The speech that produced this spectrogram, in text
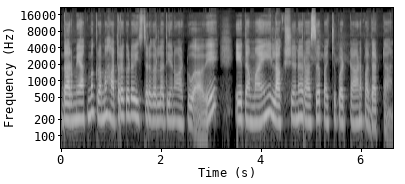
ධර්මයක්ම ක්‍රම හතරකට විස්තර කරලා තියෙනවා අටුවාවේ. ඒ තමයි ලක්ෂණ රස පච්චුපට්ඨාන පදට්ඨාන.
